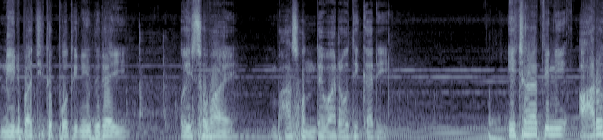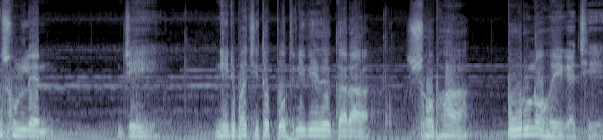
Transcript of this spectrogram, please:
নির্বাচিত প্রতিনিধিরাই ওই সভায় ভাষণ দেওয়ার অধিকারী। এছাড়া তিনি আরও শুনলেন যে নির্বাচিত প্রতিনিধিদের দ্বারা সভা পূর্ণ হয়ে গেছে।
